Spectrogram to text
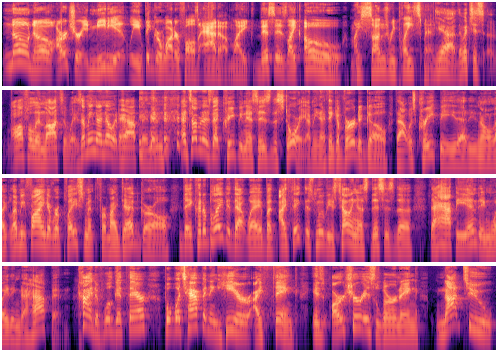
No, no. Archer immediately finger waterfalls at him. Like, this is like, oh, my son's replacement. Yeah, which is uh, awful in lots of ways. I mean, I know it happens. And, and sometimes that creepiness is the story. I mean, I think a Vertigo, that was creepy that, you know, like, let me find a replacement for my dead girl. They could have played it that way, but I think this movie is telling us this is the, the happy ending waiting to happen. Kind of, we'll get there. But what's happening here, I think, is Archer is learning not to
